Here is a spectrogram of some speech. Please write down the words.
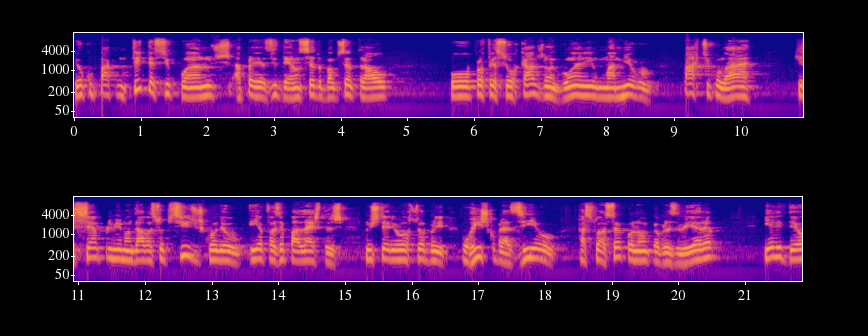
e ocupar com 35 anos a presidência do Banco Central, o professor Carlos Langoni, um amigo particular que sempre me mandava subsídios quando eu ia fazer palestras no exterior sobre o risco Brasil, a situação econômica brasileira, e ele deu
